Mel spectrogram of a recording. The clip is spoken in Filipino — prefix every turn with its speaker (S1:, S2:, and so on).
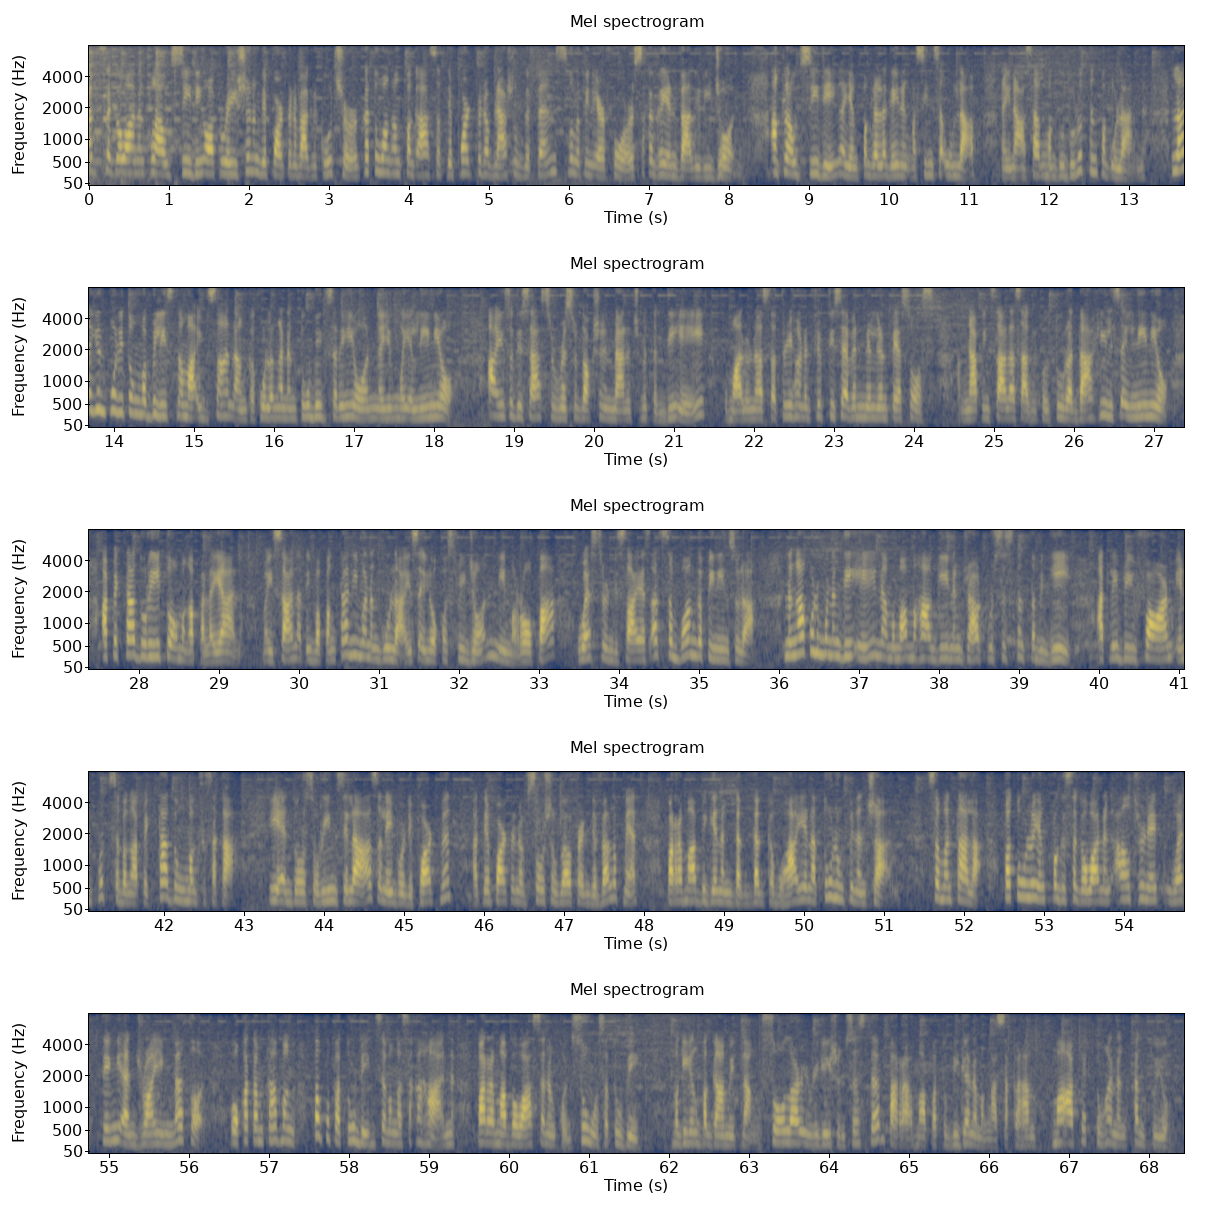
S1: Nagsagawa ng cloud seeding operation ng Department of Agriculture katuwang ang pag-asa at Department of National Defense, Philippine Air Force sa Cagayan Valley Region. Ang cloud seeding ay ang paglalagay ng asin sa ulap na inaasang magdudulot ng pag-ulan. Layon po nitong mabilis na maibsan ang kakulangan ng tubig sa rehiyon ngayong may El Nino. Ayon sa Disaster Risk Reduction and Management ng DA, pumalo na sa 357 million pesos ang napinsala sa agrikultura dahil sa El Nino. Apektado rito ang mga palayan, maisan at iba pang taniman ng gulay sa Ilocos Region, ni Maropa, Western Visayas at Zamboanga Peninsula. Nangako naman ng DA na mamamahagi ng drought-resistant na binhi at libreng farm input sa mga apektadong magsasaka. I-endorso rin sila sa Labor Department at Department of Social Welfare and Development para mabigyan ng dagdag kabuhayan at tulong pinansyal. Samantala, patuloy ang pagsasagawa ng alternate wetting and drying method o katamtamang pagpapatubig sa mga sakahan para mabawasan ang konsumo sa tubig. Maging ang paggamit ng solar irrigation system para mapatubigan ang mga sakahang maapektuhan ng tagtuyot.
